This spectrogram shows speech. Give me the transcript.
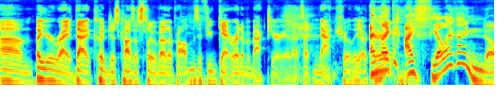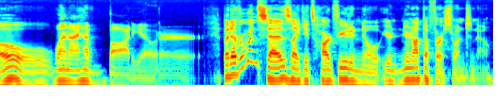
Um, but you're right, that could just cause a slew of other problems if you get rid of a bacteria that's like naturally occurring. And like I feel like I know when I have body odor. But everyone says like it's hard for you to know. You're you're not the first one to know.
